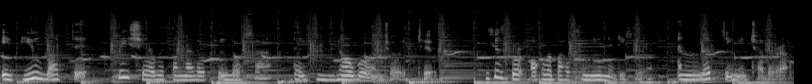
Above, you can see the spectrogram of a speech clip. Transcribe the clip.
If you loved it, please share with another Pilosa that you know will enjoy it too. Because we're all about community here and lifting each other up.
